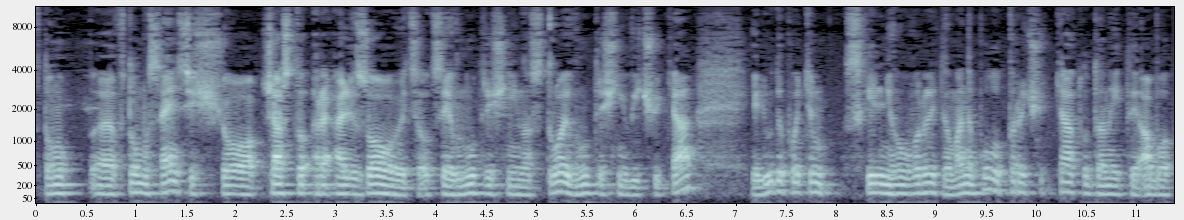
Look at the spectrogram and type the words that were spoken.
В тому, е, в тому сенсі, що часто реалізовується оцей внутрішній настрой, внутрішні відчуття, і люди потім схильні говорити: у мене було перечуття туди не йти, або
